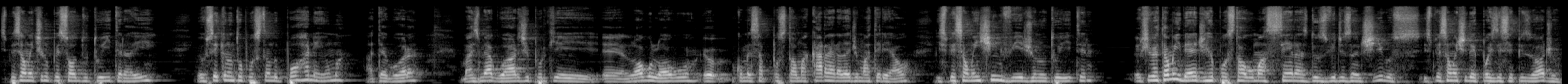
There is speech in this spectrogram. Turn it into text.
Especialmente no pessoal do Twitter aí. Eu sei que não tô postando porra nenhuma até agora, mas me aguarde porque é, logo logo eu vou começar a postar uma caralhada de material, especialmente em vídeo no Twitter. Eu tive até uma ideia de repostar algumas cenas dos vídeos antigos, especialmente depois desse episódio.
